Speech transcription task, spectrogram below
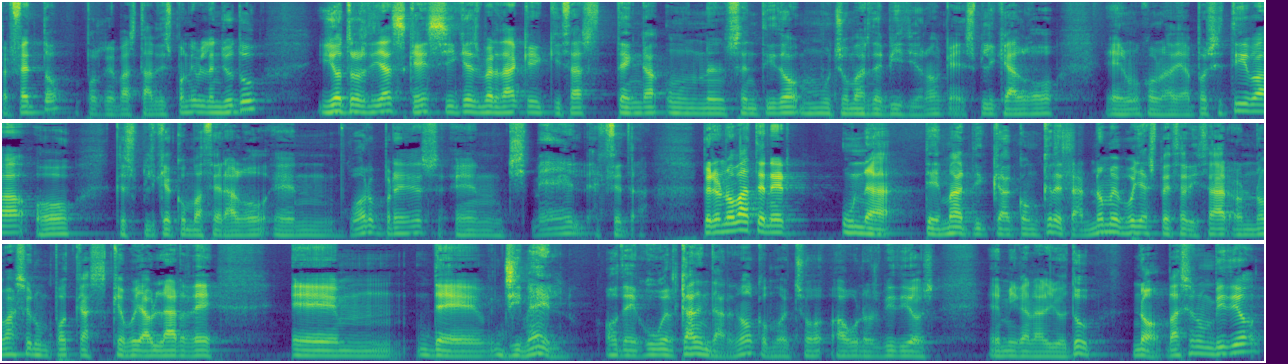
perfecto, porque va a estar disponible en YouTube. Y otros días que sí que es verdad que quizás tenga un sentido mucho más de vídeo, ¿no? Que explique algo con una diapositiva o que explique cómo hacer algo en WordPress, en Gmail, etc. Pero no va a tener una temática concreta. No me voy a especializar o no va a ser un podcast que voy a hablar de, em, de Gmail o de Google Calendar, ¿no? Como he hecho algunos vídeos en mi canal de YouTube. No, va a ser un vídeo,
